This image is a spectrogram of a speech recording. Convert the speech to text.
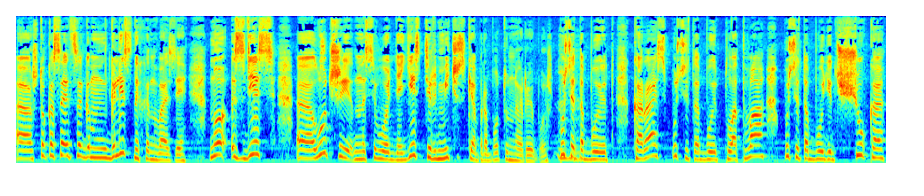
Э, что касается глистных инвазий, но здесь лучше на сегодня есть термически обработанную рыбу. Пусть угу. это будет карась, пусть это будет плотва, пусть это будет щука,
